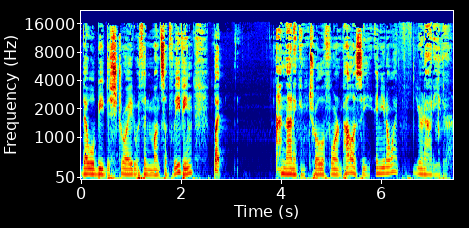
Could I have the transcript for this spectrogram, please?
that will be destroyed within months of leaving. I'm not in control of foreign policy. And you know what? You're not either.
